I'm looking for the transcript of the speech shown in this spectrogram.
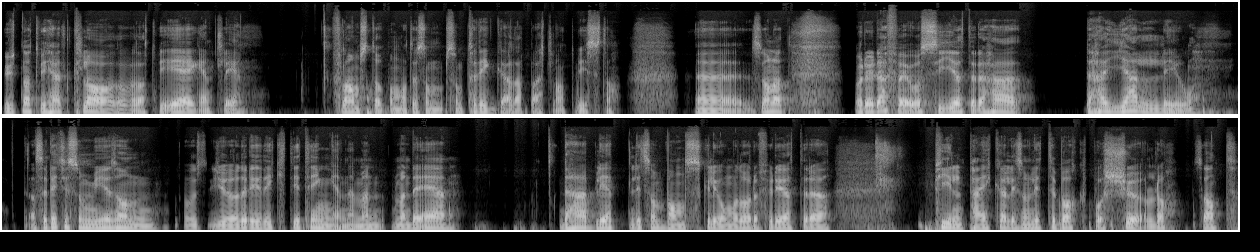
uten at vi er helt klar over at vi egentlig framstår på en måte som, som triggere på et eller annet vis. Da. Eh, sånn at, og det er derfor jeg også sier at det her, det her gjelder jo altså Det er ikke så mye sånn å gjøre de riktige tingene, men, men det er det her blir et litt sånn vanskelig område, fordi at det, pilen peker liksom litt tilbake på sjøl, da. Sant?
